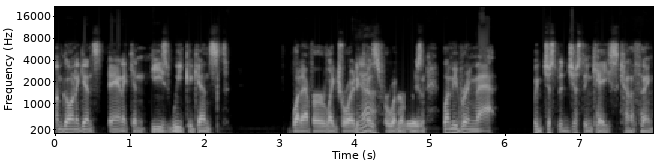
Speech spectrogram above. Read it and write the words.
I'm going against Anakin. He's weak against whatever, like Droidekas Yeah. for whatever reason. Let me bring that, like just just in case, kind of thing.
